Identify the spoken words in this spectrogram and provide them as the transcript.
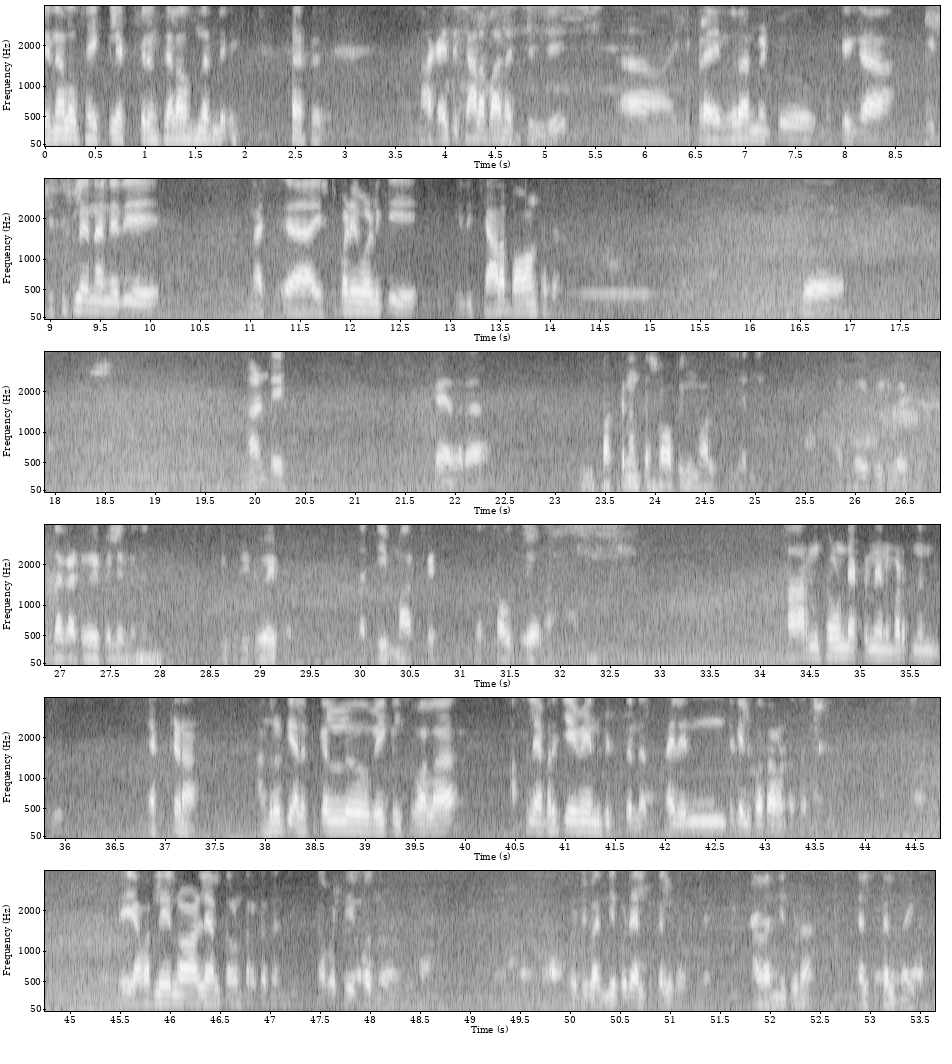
చైనాలో సైకిల్ ఎక్స్పీరియన్స్ ఎలా ఉందండి? నాకైతే చాలా బాగా నచ్చింది. ఇక్కడ ఎన్విరాన్మెంట్ ముఖ్యంగా ఈ డిసిప్లిన్ అనేది ఇష్టపడే వాళ్ళకి ఇది చాలా బాగుంటుంది. సో అండి ఎదరా పక్కనంతా షాపింగ్ మాల్స్ ఇవన్నీ. అటువైపు ఇటువైపు ఇందాక అటువైపు వెళ్ళాం కదండి. ఇప్పుడు ఇటువైపు. The tea market the south zone horn sound ఎక్కడ వినబడుతుందండి మీకు? ఎక్కడ? అందులోకి ఎలక్ట్రికల్ వెహికల్స్ వల్ల అసలు ఎవరికి ఏమీ అనిపించదండి. అది సైలెంట్గా వెళ్ళిపోతూ ఉంటుంది. ఎవరు లేని వాళ్ళు వెళ్తూ ఉంటారు కదండి. కాబట్టి ఇబ్బంది ఉండదు. ఇవన్నీ కూడా ఎలక్ట్రికల్ బస్సులే. అవన్నీ కూడా ఎలక్ట్రికల్ బైక్స్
